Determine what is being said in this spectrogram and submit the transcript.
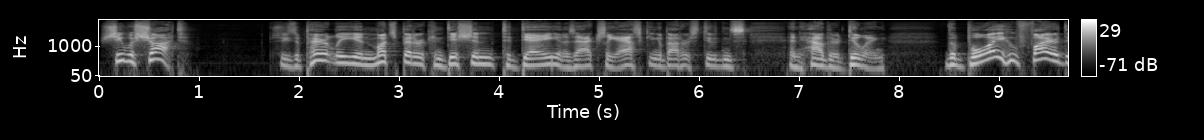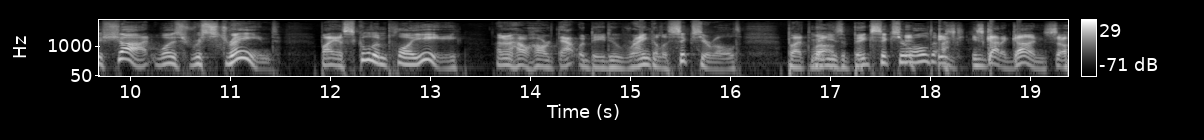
she was shot. She's apparently in much better condition today and is actually asking about her students and how they're doing. The boy who fired the shot was restrained by a school employee. I don't know how hard that would be to wrangle a six year old, but maybe Well, he's a big six year old. He's, he's got a gun, so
